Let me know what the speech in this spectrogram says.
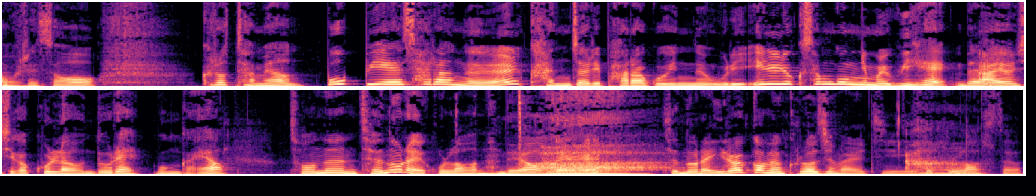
아, 그래서 그렇다면 뽀삐의 사랑을 간절히 바라고 있는 우리 1630님을 위해 네. 아연 씨가 골라온 노래 뭔가요? 저는 제 노래 골라왔는데요. 아. 네. 제 노래 이럴 거면 그러지 말지 아. 골라왔어요.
